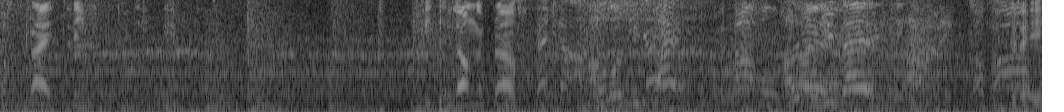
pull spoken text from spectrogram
doch breitling dorthin gehen. Viel zu lange braucht so, so ein Dreh.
